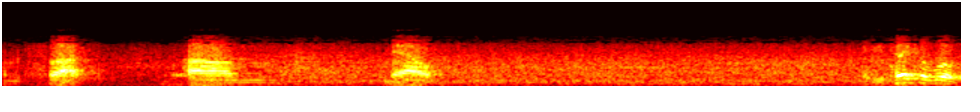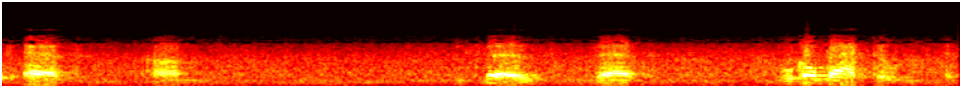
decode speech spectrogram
from Tzfat. Um, now, if you take a look at, um, he says that we'll go back to if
